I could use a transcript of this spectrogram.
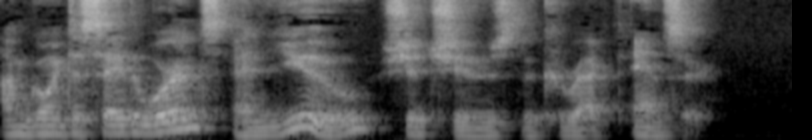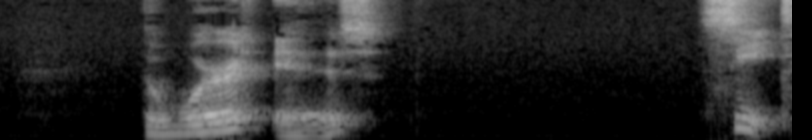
I'm going to say the words and you should choose the correct answer. The word is seat.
